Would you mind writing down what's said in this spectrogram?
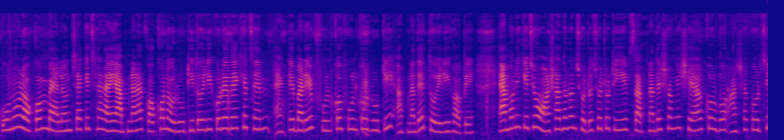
কোনো রকম ব্যালন চাকি ছাড়াই আপনারা কখনো রুটি তৈরি করে দেখেছেন? একেবারে ফুলকো ফুলকো রুটি আপনাদের তৈরি হবে। এমনই কিছু অসাধারণ ছোট ছোট টিপস আপনাদের সঙ্গে শেয়ার করব। আশা করছি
